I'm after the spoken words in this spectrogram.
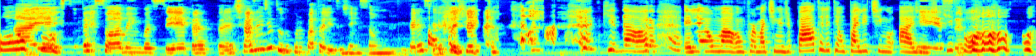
fofo! Aí eles super sobem em você. Pra, pra... Eles fazem de tudo com o patolito, gente. São muito interesseiros. que da hora. Ele é uma, um formatinho de pato, ele tem um palitinho. Ah, gente, Isso. que fofo!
